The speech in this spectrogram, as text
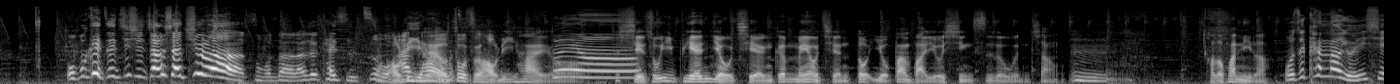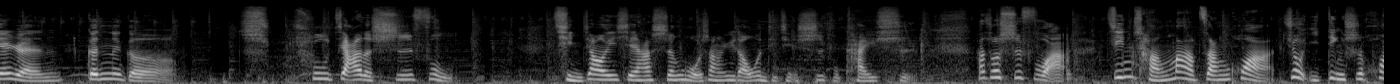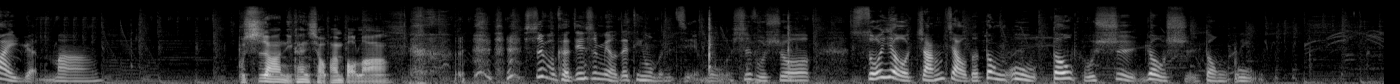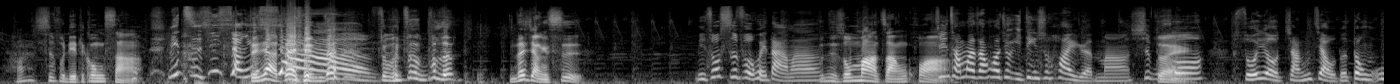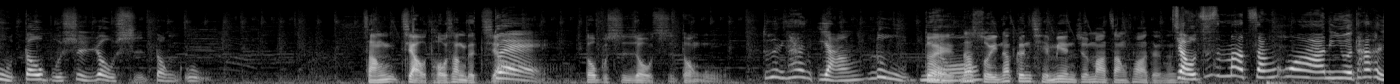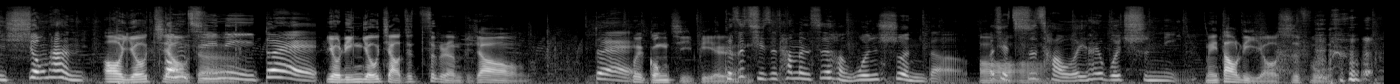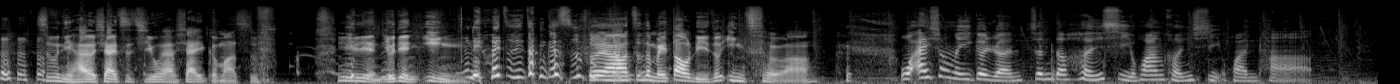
我不可以再继续这样下去了，什么的，然后就开始自我、哦。好厉害哦，作者好厉害哦。对啊，写出一篇有钱跟没有钱都有办法有醒思的文章。嗯，好了，换你了。我是看到有一些人跟那个出家的师傅请教一些他生活上遇到问题，请师傅开示。他说：“师傅啊，经常骂脏话就一定是坏人吗？”不是啊，你看小潘宝拉，师傅可见是没有在听我们的节目。师傅说，所有长脚的动物都不是肉食动物。啊，师傅你的公啥？你仔细想一下。等一下，对，你在怎么这不能？你再讲一次。你说师傅回答吗？不是你说骂脏话，经常骂脏话就一定是坏人吗？师傅说，所有长脚的动物都不是肉食动物。长脚头上的脚，对，都不是肉食动物。对，你看羊、鹿、对，那所以那跟前面就骂脏话的那脚就是骂脏话啊！你以为他很凶，他很哦有脚攻击你，对，有棱有角，就这个人比较对会攻击别人。可是其实他们是很温顺的，而且吃草而已，他又不会吃你。没道理哦，师傅，师傅，你还有下一次机会啊？下一个吗，师傅？有点有点硬，你会直接这样跟师傅？对啊，真的没道理，就硬扯啊！我爱上了一个人，真的很喜欢，很喜欢他。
